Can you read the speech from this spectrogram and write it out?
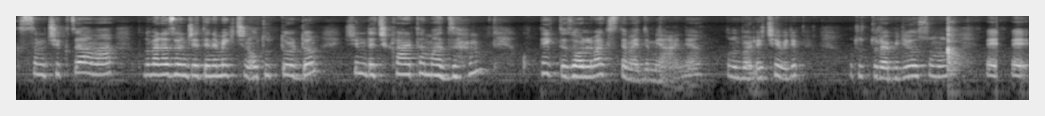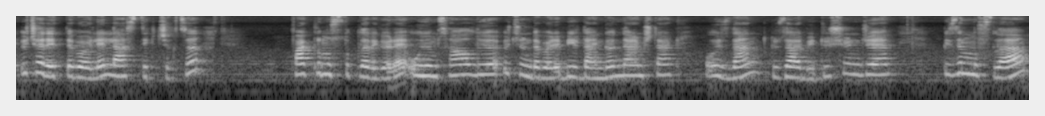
kısım çıktı ama bunu ben az önce denemek için oturtturdum. Şimdi de çıkartamadım. Pek de zorlamak istemedim yani. Bunu böyle çevirip oturtturabiliyorsunuz. Ve, ve 3 adet de böyle lastik çıktı. Farklı musluklara göre uyum sağlıyor. Üçünü de böyle birden göndermişler. O yüzden güzel bir düşünce. Bizim musluğa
